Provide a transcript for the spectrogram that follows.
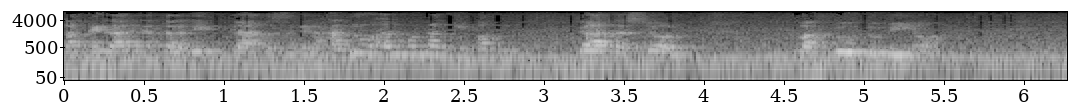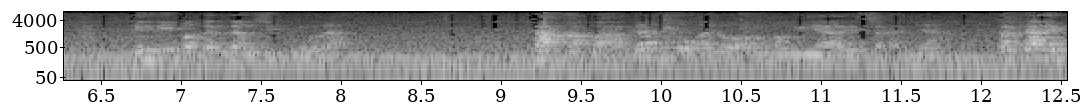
na kailangan niya talaga yung gatas na ina. Haluan mo ng ibang gatas yon magdudumi yun. Hindi magandang sikmura. Kakabagan kung ano ang mangyayari sa kanya. At dahil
